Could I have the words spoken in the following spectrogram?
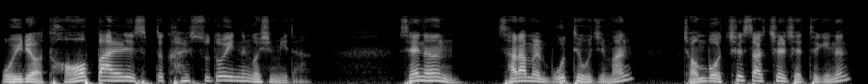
오히려 더 빨리 습득할 수도 있는 것입니다. 새는 사람을 못 태우지만 전보 747 제트기는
